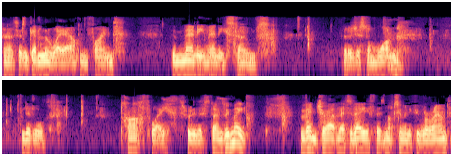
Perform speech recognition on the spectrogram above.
Uh, so to get a little way out and find the many, many stones that are just on one little pathway through the stones. We may venture out there today if there's not too many people around.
